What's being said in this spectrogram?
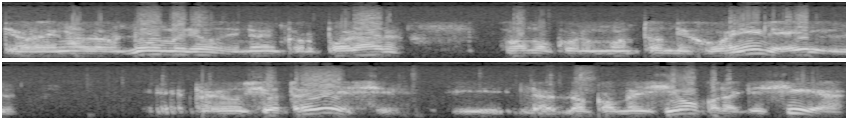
de ordenar los números, de no incorporar, jugamos con un montón de juveniles, él eh, renunció tres veces y lo, lo convencimos para que siga.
